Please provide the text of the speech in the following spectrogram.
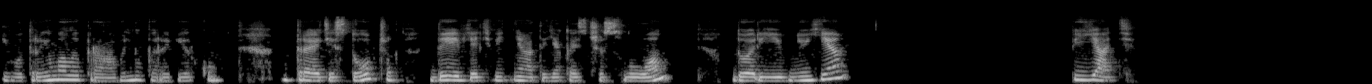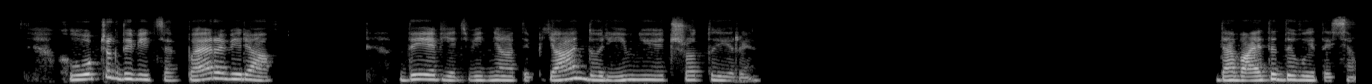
і отримали правильну перевірку. Третій стовпчик 9 відняти якесь число дорівнює 5. Хлопчик, дивіться, перевіряв. 9 відняти 5 дорівнює 4. Давайте дивитися.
